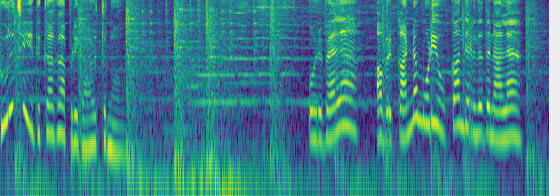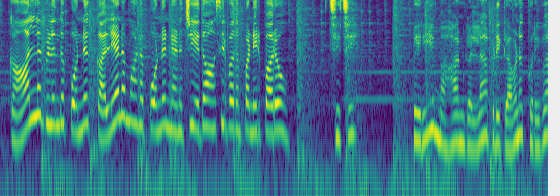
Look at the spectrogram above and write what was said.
குருஜி எதுக்காக அப்படி வாழ்த்தணும்? ஒருவேளை அவர் கண்ணை மூடி உட்கார்ந்து இருந்ததுனால கால்ல விழுந்த பொண்ணு கல்யாணமான பொண்ணு நினைச்சு ஏதோ ஆசீர்வாதம் பண்ணிருப்பாரோ? சீச்சி பெரிய மகான்கள்லாம் அப்படி கவனக்குறைவா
